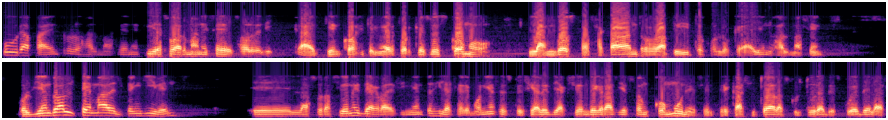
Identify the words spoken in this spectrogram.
pura para dentro de los almacenes y eso arman ese desorden y cada quien coge primero, porque eso es como langostas, acaban rapidito con lo que hay en los almacenes. Volviendo al tema del Thanksgiving, eh, las oraciones de agradecimientos y las ceremonias especiales de acción de gracias son comunes entre casi todas las culturas después de las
